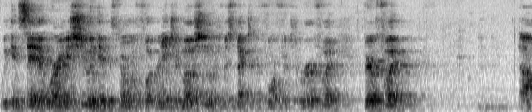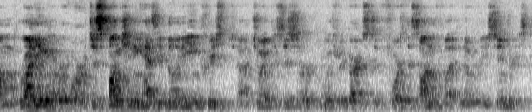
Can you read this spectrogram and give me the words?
We can say that wearing a shoe inhibits normal foot range of motion with respect to the forefoot to the rear foot. Barefoot um, running or, or, just functioning has the ability to increase uh, joint position with regards to the force that's on the foot and overuse injuries.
